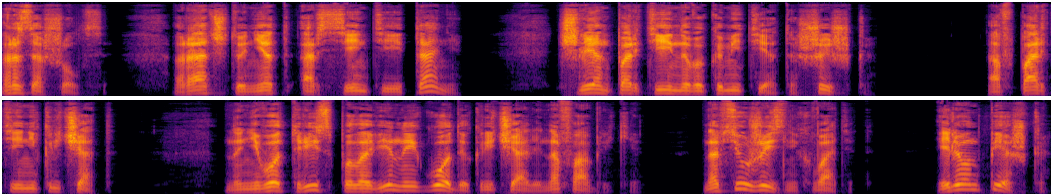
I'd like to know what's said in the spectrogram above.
Разошелся. Рад, что нет Арсентия и Тани. Член партийного комитета, шишка. А в партии не кричат. На него три с половиной года кричали на фабрике. На всю жизнь хватит. Или он пешка?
